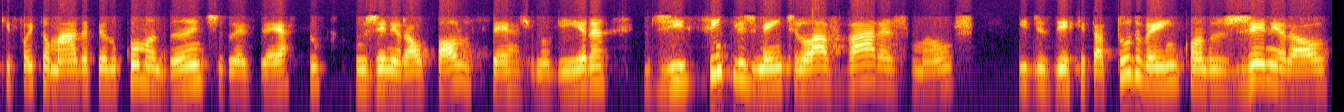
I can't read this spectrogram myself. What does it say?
que foi tomada pelo comandante do Exército, o general Paulo Sérgio Nogueira de simplesmente lavar as mãos e dizer que está tudo bem quando o general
